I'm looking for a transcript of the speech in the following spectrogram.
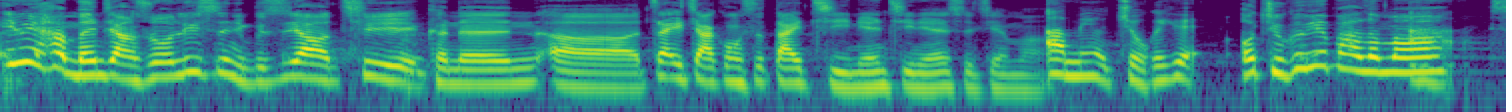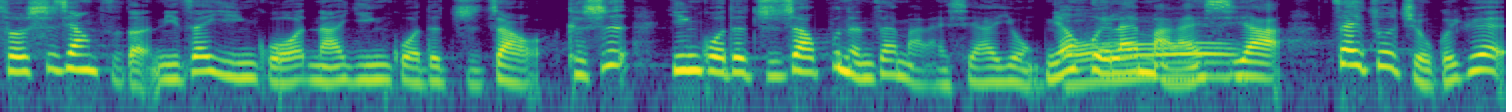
因为他们讲说，律师你不是要去可能呃在一家公司待几年几年的时间吗？啊，没有九个月哦，九个月罢了吗？啊，说是这样子的，你在英国拿英国的执照，可是英国的执照不能在马来西亚用，你要回来马来西亚、再做九个月，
